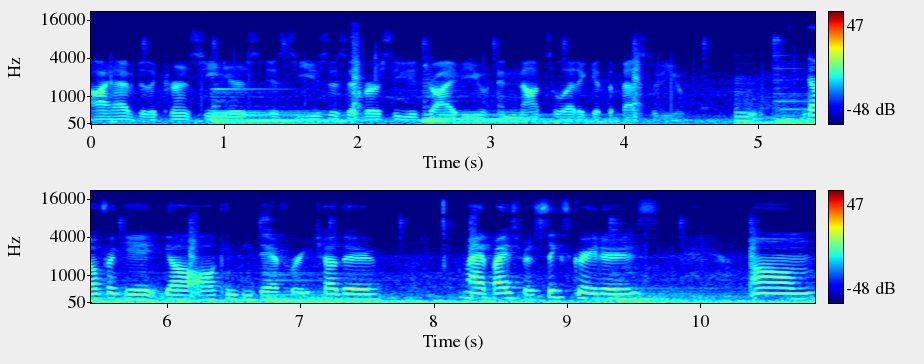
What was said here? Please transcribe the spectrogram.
I have to the current seniors is to use this adversity to drive you and not to let it get the best of you. Don't forget, y'all all can be there for each other. My advice for sixth graders um,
